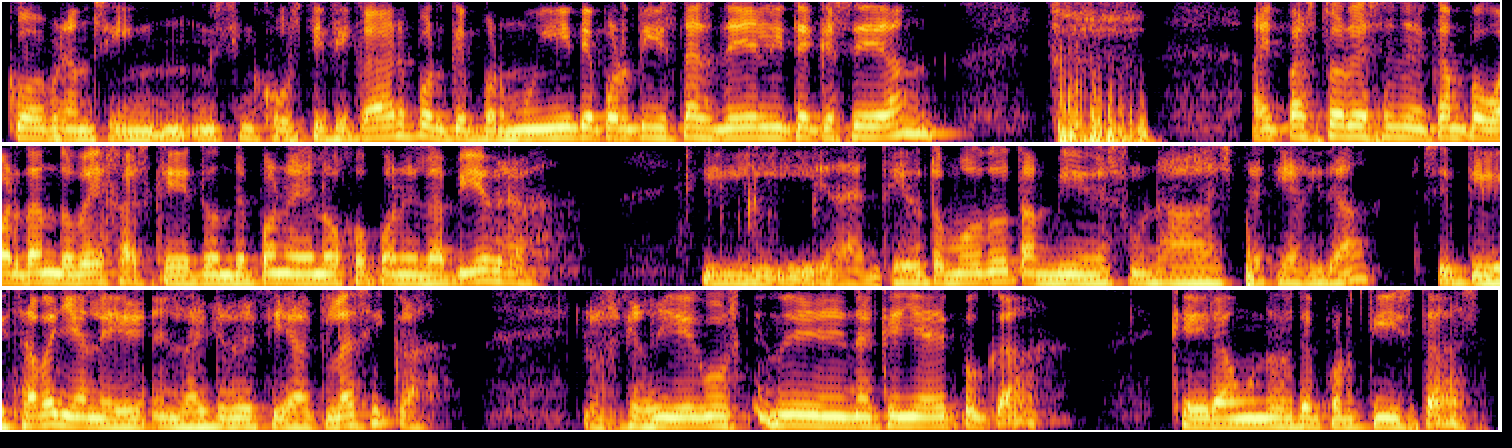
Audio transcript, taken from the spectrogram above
cobran sin, sin, justificar, porque por muy deportistas de élite que sean, hay pastores en el campo guardando ovejas que donde pone el ojo pone la piedra. Y en cierto modo también es una especialidad se utilizaba ya en la Grecia clásica. Los griegos en aquella época, que eran unos deportistas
